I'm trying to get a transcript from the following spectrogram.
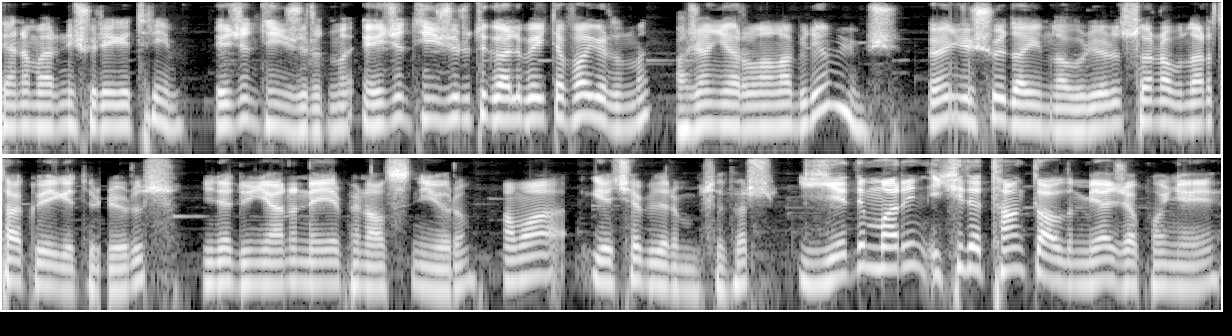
bir marini şuraya getireyim. Agent Injured mu? Agent Injured'ı galiba ilk defa gördüm lan. Ajan yaralanabiliyor muymuş? Önce şu dayımla vuruyoruz. Sonra bunları takviye getiriyoruz. Yine dünyanın nehir penaltısını yiyorum. Ama geçebilirim bu sefer. 7 marin 2 de tank aldım ya Japonya'yı.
